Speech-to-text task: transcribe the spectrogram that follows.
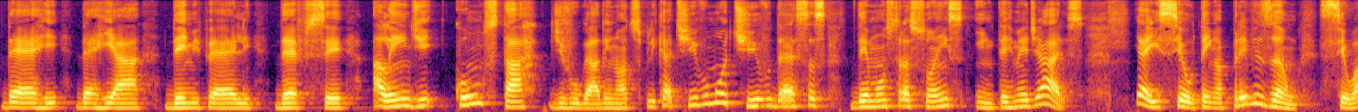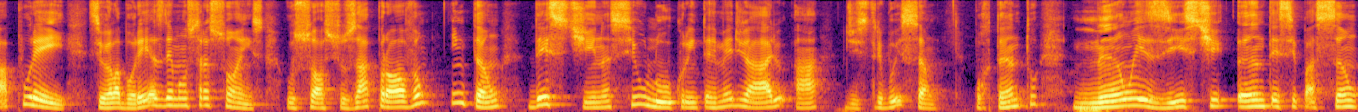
DR, DRA, DMPL, DFC, além de constar divulgado em nota explicativa o motivo dessas demonstrações intermediárias. E aí, se eu tenho a previsão, se eu apurei, se eu elaborei as demonstrações, os sócios aprovam, então destina-se o lucro intermediário à distribuição. Portanto, não existe antecipação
